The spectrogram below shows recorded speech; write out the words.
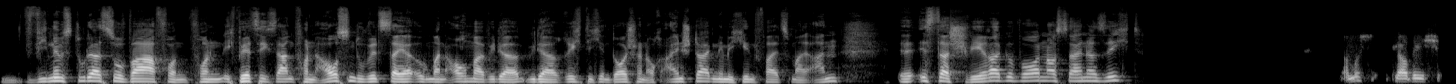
Wie nimmst du das so wahr von, von, ich will jetzt nicht sagen von außen, du willst da ja irgendwann auch mal wieder, wieder richtig in Deutschland auch einsteigen, nehme ich jedenfalls mal an. Äh, ist das schwerer geworden aus deiner Sicht? Man muss, glaube ich,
